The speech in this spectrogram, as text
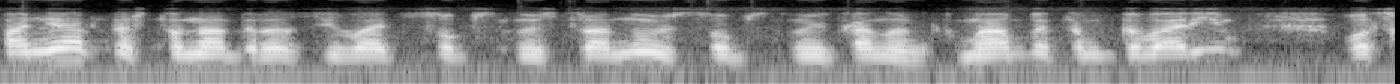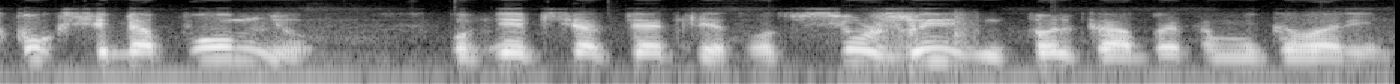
понятно, что надо развивать собственную страну и собственную экономику. Мы об этом говорим. Вот сколько себя помню, вот мне 55 лет, вот всю жизнь только об этом мы говорим.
